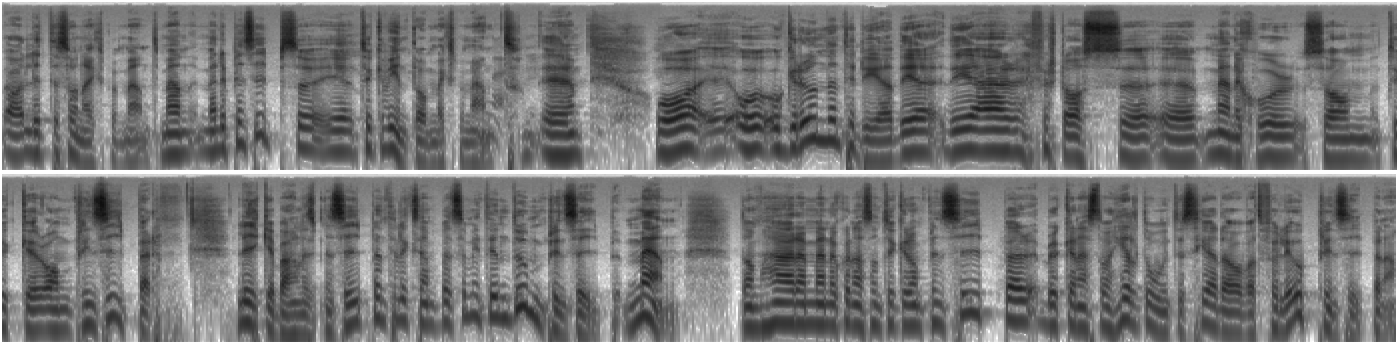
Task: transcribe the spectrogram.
ja, lite sådana experiment. Men, men i princip så är, tycker vi inte om experiment. Eh, och, och, och, grunden till det, det, det är förstås eh, människor som tycker om principer. Likabehandlingsprincipen till exempel, som inte är en dum princip. Men de här människorna som tycker om principer brukar nästan vara helt ointresserade av att följa upp principerna.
